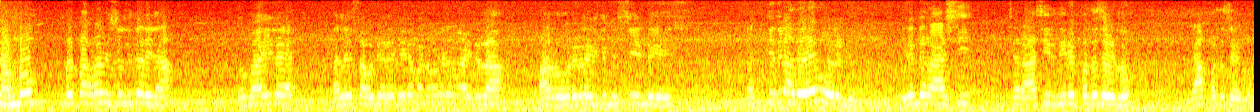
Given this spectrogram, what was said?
സംഭവം നിങ്ങൾ പറഞ്ഞ വിശ്വസിക്കാറില്ല ദുബായിലെ അല്ലെങ്കിൽ സൗദി അറേബ്യയിലെ മനോഹരമായിട്ടുള്ള ആ റോഡുകൾ എനിക്ക് മിസ് ചെയ്യുന്നുണ്ട് ഗൈസ് സത്യത്തിൽ അതേപോലെ ഉണ്ട് ഇതെന്റെ റാശി. റാശി ഇരുന്നീര് ഇപ്പുറത്തെ സൈഡിലും ഞാൻ അപ്പുറത്തെ സൈഡിലും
